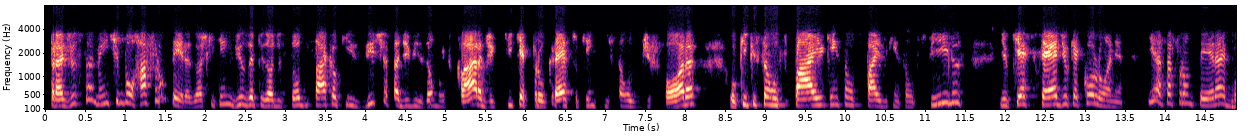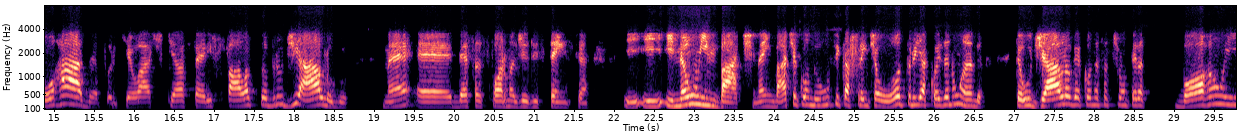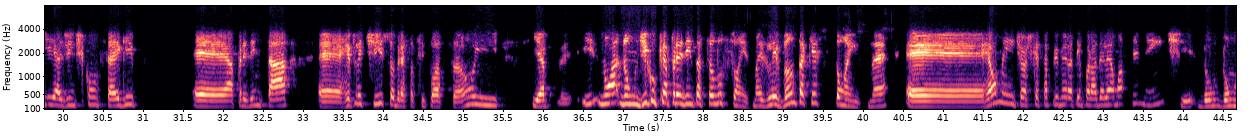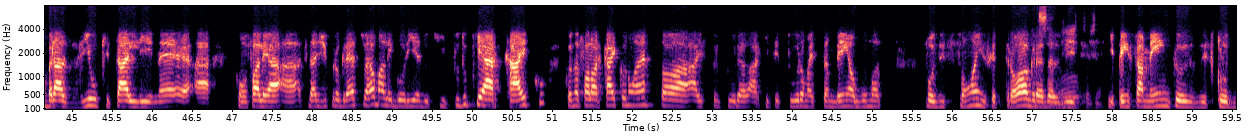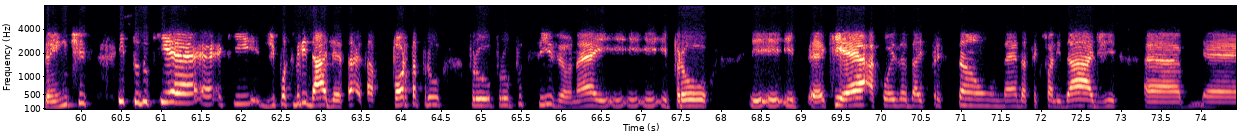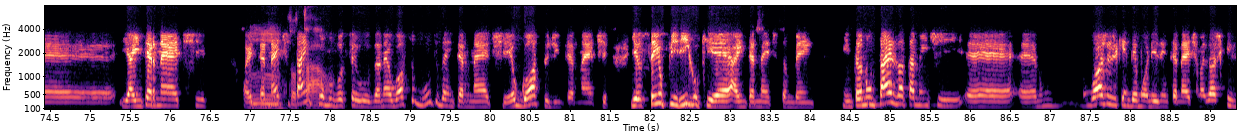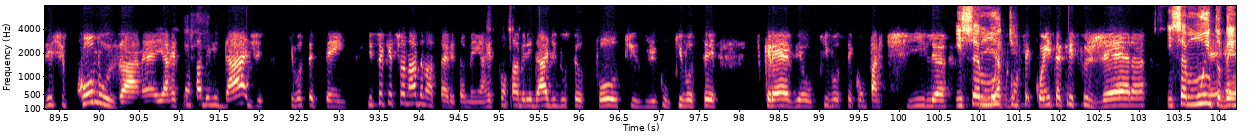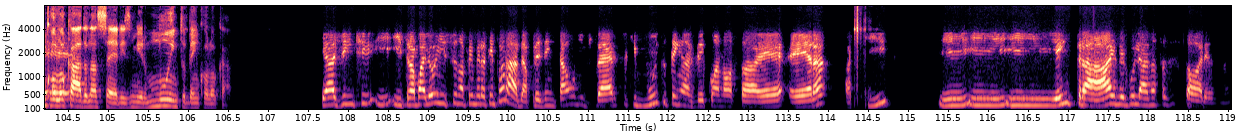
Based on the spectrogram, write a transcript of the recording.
para justamente borrar fronteiras. Eu acho que quem viu os episódios todos saca que existe essa divisão muito clara de o que, que é progresso, quem que são os de fora, o que, que são os pais, quem são os pais e quem são os filhos, e o que é sede e o que é colônia. E essa fronteira é borrada, porque eu acho que a série fala sobre o diálogo né, é, dessas formas de existência. E, e, e, não o embate. Né? Embate é quando um fica frente ao outro e a coisa não anda. Então, o diálogo é quando essas fronteiras borram e a gente consegue é, apresentar, é, refletir sobre essa situação e, e, e não, não, digo que apresenta soluções, mas levanta questões, né? É, realmente, eu acho que essa primeira temporada é uma semente de um, Brasil que está ali, né? A, como eu falei, a, a, cidade de progresso é uma alegoria do que tudo que é arcaico. Quando eu falo arcaico, não é só a estrutura, a arquitetura, mas também algumas posições retrógradas e, e, pensamentos excludentes e tudo que é, é, é que de possibilidade essa, essa porta para o pro, pro possível né? E, e, e pro e, e é, que é a coisa da expressão né? Da sexualidade é, é e a internet a internet está hum, em como você usa, né? Eu gosto muito da internet, eu gosto de internet e eu sei o perigo que é a internet também. Então não está exatamente. É, é, não, não gosto de quem demoniza a internet, mas acho que existe como usar, né? E a responsabilidade que você tem. Isso é questionado na série também, a responsabilidade dos seus posts, de o que você escreve, o que você compartilha, isso é muito a consequência que isso gera. Isso é muito é, bem é... colocado na série, Smir, muito bem colocado. E a gente e, e, trabalhou isso na primeira temporada, apresentar um universo que muito tem a ver com a nossa é, era aqui e, e, e entrar e mergulhar nessas histórias. Né?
